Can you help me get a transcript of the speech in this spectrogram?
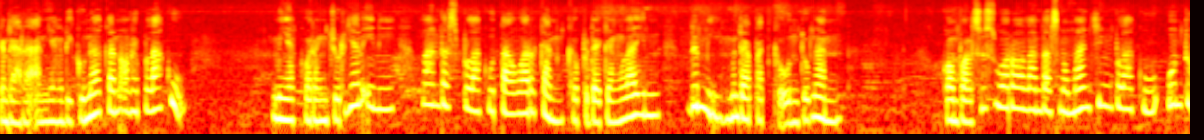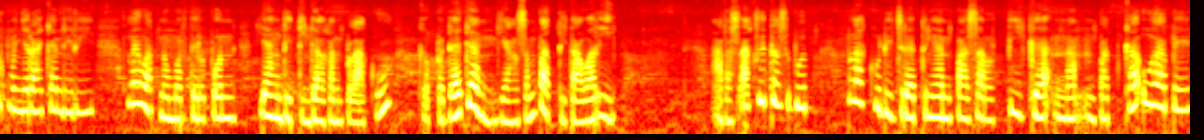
kendaraan yang digunakan oleh pelaku. Minyak goreng curian ini lantas pelaku tawarkan ke pedagang lain demi mendapat keuntungan. Kompol Susworo lantas memancing pelaku untuk menyerahkan diri lewat nomor telepon yang ditinggalkan pelaku ke pedagang yang sempat ditawari. Atas aksi tersebut, pelaku dijerat dengan pasal 364 KUHP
